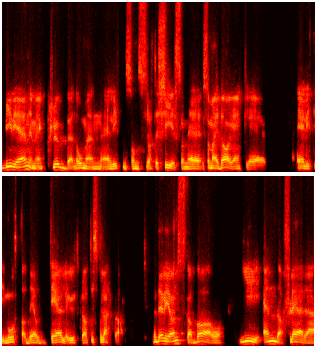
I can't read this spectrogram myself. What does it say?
blir vi enige med klubben om en, en liten sånn strategi som, er, som, jeg i dag egentlig er litt imot, da, det å dele ut gratisbilletter. Men det vi ønska, var å gi enda flere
